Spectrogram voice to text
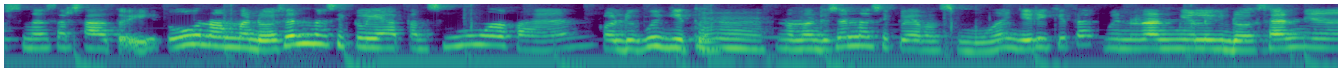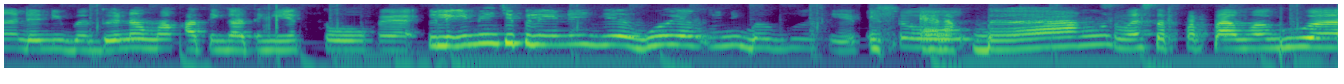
semester 1 itu nama dosen masih kelihatan semua kan. Kalau di gue gitu Mm-mm. nama dosen masih kelihatan semua jadi kita beneran milih dosennya dan dibantuin sama kating-kating itu kayak pilih ini aja pilih ini aja gue yang ini bagus gitu Ih, enak banget. semester pertama gue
